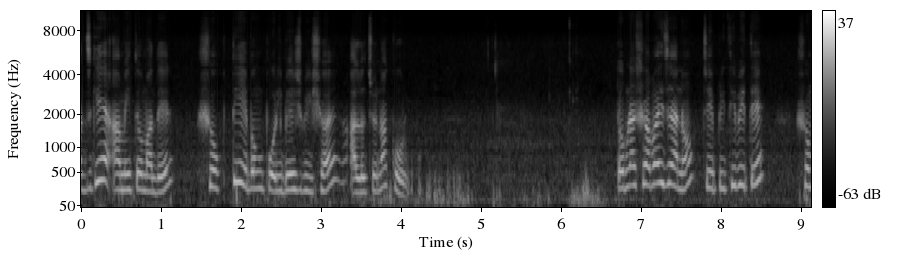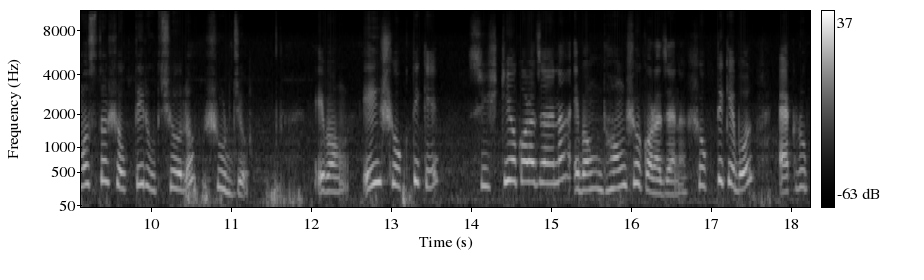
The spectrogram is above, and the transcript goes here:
আজকে আমি তোমাদের শক্তি এবং পরিবেশ বিষয়ে আলোচনা করব। তোমরা সবাই জানো যে পৃথিবীতে সমস্ত শক্তির উৎস হলো সূর্য এবং এই শক্তিকে সৃষ্টিও করা যায় না এবং ধ্বংস করা যায় না। শক্তি কেবল এক রূপ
